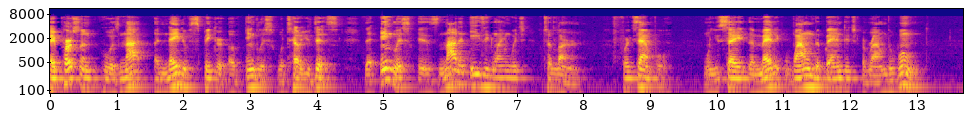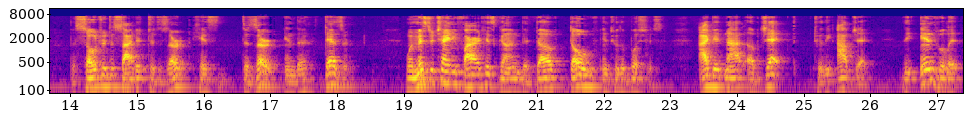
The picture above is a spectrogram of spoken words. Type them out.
A person who is not a native speaker of English will tell you this, that English is not an easy language to learn. For example, when you say the medic wound the bandage around the wound, the soldier decided to desert his desert in the desert. When Mr. Cheney fired his gun, the dove dove into the bushes. I did not object to the object. The invalid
